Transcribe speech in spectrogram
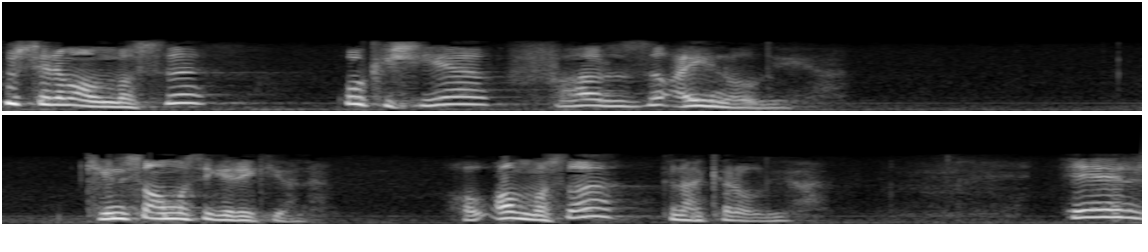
Bu selam alması o kişiye farz-ı ayın oluyor. Kendisi alması gerekiyor. Yani. Almasa günahkar oluyor. Eğer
